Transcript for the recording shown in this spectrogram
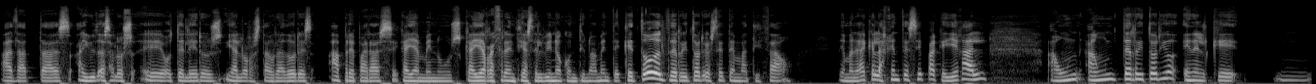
adaptas, ayudas a los eh, hoteleros y a los restauradores a prepararse, que haya menús, que haya referencias del vino continuamente, que todo el territorio esté tematizado, de manera que la gente sepa que llega a, un, territorio en el que, mm,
